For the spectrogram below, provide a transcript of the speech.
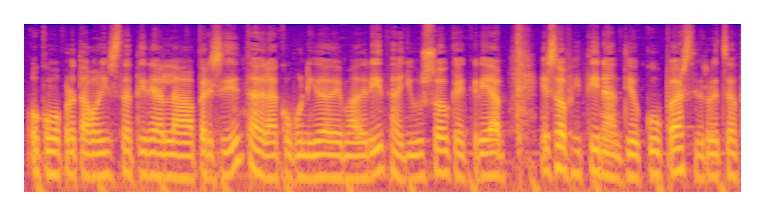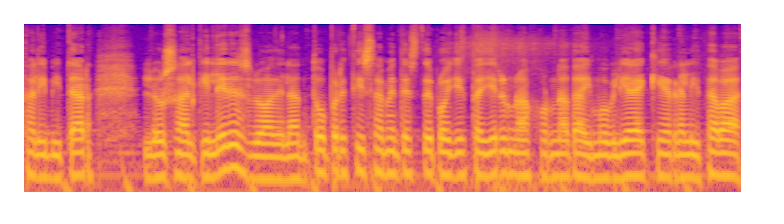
o como protagonista tiene a la presidenta de la Comunidad de Madrid, Ayuso, que crea esa oficina antiocupas y rechaza limitar los alquileres. Lo adelantó precisamente este proyecto ayer en una jornada inmobiliaria que realizaba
